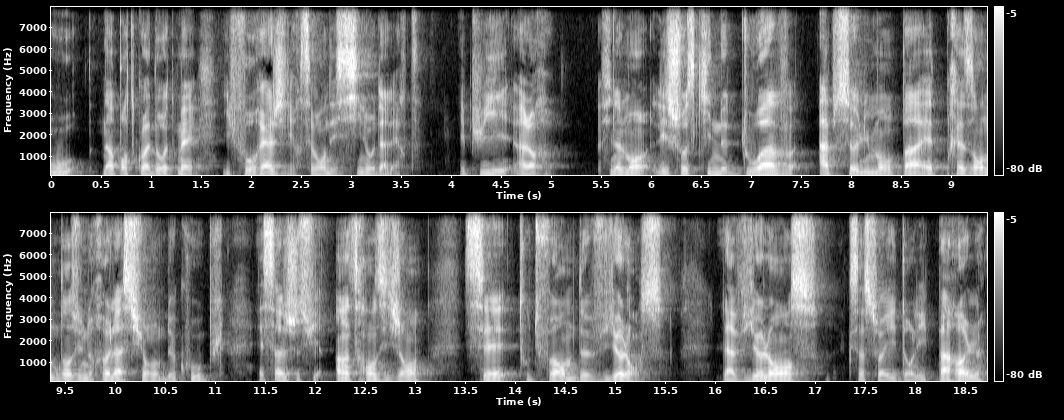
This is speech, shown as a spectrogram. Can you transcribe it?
ou n'importe quoi d'autre, mais il faut réagir. C'est vraiment des signaux d'alerte. Et puis, alors, finalement, les choses qui ne doivent absolument pas être présentes dans une relation de couple, et ça, je suis intransigeant, c'est toute forme de violence. La violence, que ce soit dans les paroles,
